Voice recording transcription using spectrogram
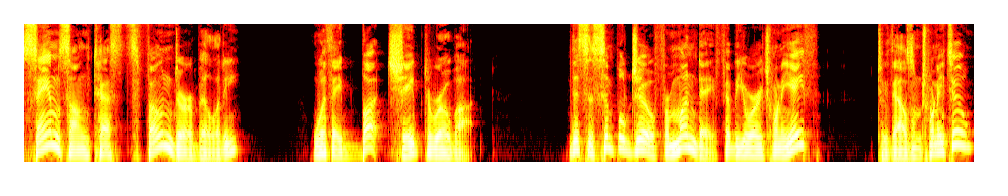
Samsung tests phone durability with a butt shaped robot. This is Simple Joe for Monday, February 28th, 2022.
